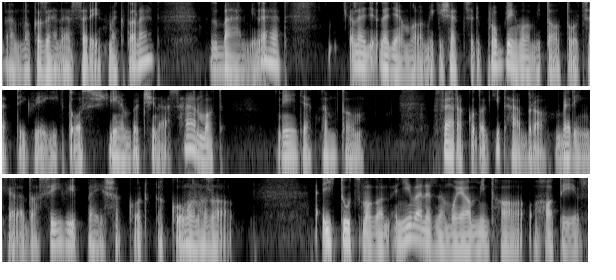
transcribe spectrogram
annak az ellenszerét megtalált, ez bármi lehet, Legy, legyen valami kis egyszerű probléma, amit attól szettig végig tolsz, és ilyenből csinálsz hármat, négyet, nem tudom, felrakod a GitHubra, berinkeled a CV-be, és akkor, akkor van az a így tudsz magad. Nyilván ez nem olyan, mintha hat év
